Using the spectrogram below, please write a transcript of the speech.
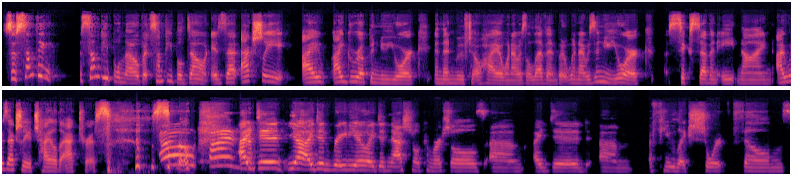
so something some people know but some people don't is that actually i i grew up in new york and then moved to ohio when i was 11 but when i was in new york six seven eight nine i was actually a child actress so oh, fun. i did yeah i did radio i did national commercials um, i did um, a few like short films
